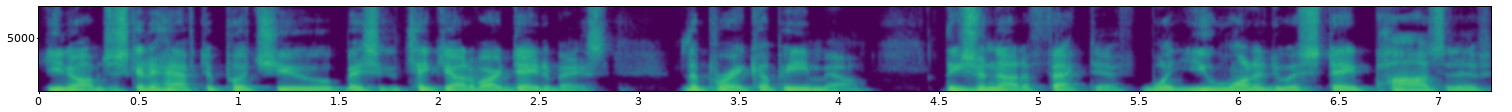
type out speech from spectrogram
You know, I'm just going to have to put you, basically, take you out of our database. The breakup email. These are not effective. What you want to do is stay positive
